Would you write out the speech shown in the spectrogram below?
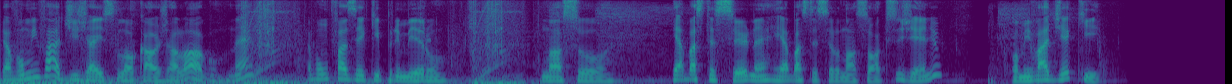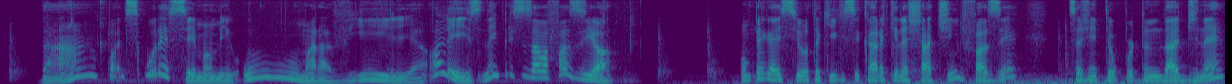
Já vamos invadir já esse local já logo, né? vamos fazer aqui primeiro nosso reabastecer, né? Reabastecer o nosso oxigênio. Vamos invadir aqui. Tá? Pode escurecer, meu amigo. Uh, maravilha. Olha isso, nem precisava fazer, ó. Vamos pegar esse outro aqui, que esse cara aqui ele é chatinho de fazer. Se a gente ter oportunidade de, né?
